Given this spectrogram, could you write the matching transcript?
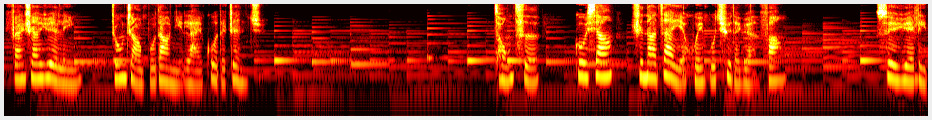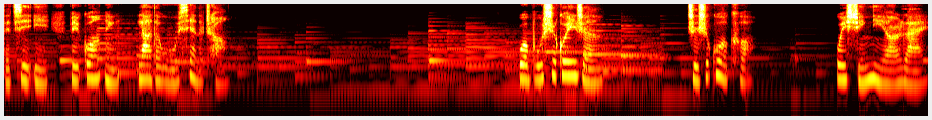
翻山越岭，终找不到你来过的证据。从此，故乡是那再也回不去的远方。岁月里的记忆被光影拉得无限的长。我不是归人，只是过客，为寻你而来，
